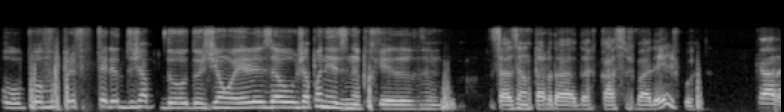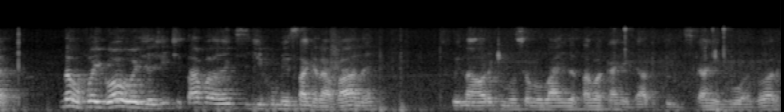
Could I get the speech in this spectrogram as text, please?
o povo preferido do, do, do John Wales é o japonês, né? Porque se ausentaram da, da caça às baleias, pô. Cara, não, foi igual hoje. A gente tava antes de começar a gravar, né? Foi na hora que meu celular ainda tava carregado, que descarregou agora.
